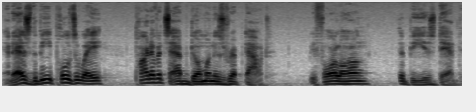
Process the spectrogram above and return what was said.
and as the bee pulls away, part of its abdomen is ripped out. Before long, the bee is dead.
